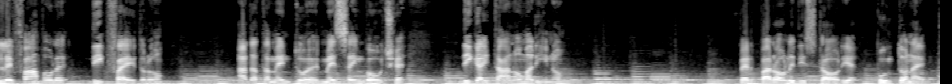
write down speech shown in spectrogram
Le favole di Fedro. Adattamento e messa in voce di Gaetano Marino. Per parole di storie.net.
